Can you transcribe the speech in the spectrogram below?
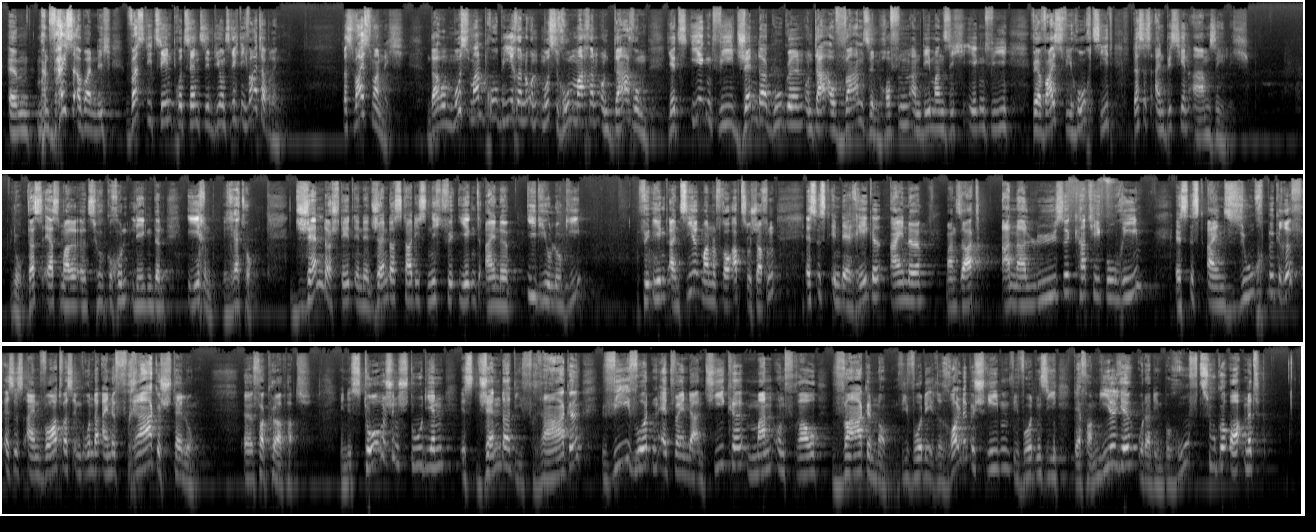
Ähm, man weiß aber nicht, was die 10 Prozent sind, die uns richtig weiterbringen. Das weiß man nicht. Darum muss man probieren und muss rummachen und darum jetzt irgendwie Gender googeln und da auf Wahnsinn hoffen, an dem man sich irgendwie, wer weiß wie hochzieht, das ist ein bisschen armselig. So, das erstmal äh, zur grundlegenden Ehrenrettung. Gender steht in den Gender Studies nicht für irgendeine Ideologie, für irgendein Ziel, Mann und Frau abzuschaffen. Es ist in der Regel eine, man sagt, Analysekategorie. Es ist ein Suchbegriff. Es ist ein Wort, was im Grunde eine Fragestellung äh, verkörpert. In historischen Studien ist Gender die Frage, wie wurden etwa in der Antike Mann und Frau wahrgenommen? Wie wurde ihre Rolle beschrieben? Wie wurden sie der Familie oder dem Beruf zugeordnet?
